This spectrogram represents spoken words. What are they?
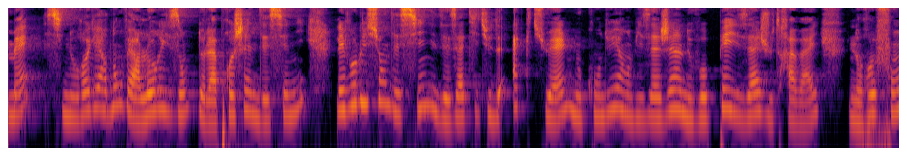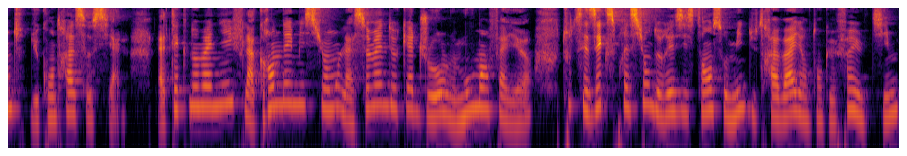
Mais si nous regardons vers l'horizon de la prochaine décennie, l'évolution des signes et des attitudes actuelles nous conduit à envisager un nouveau paysage du travail, une refonte du contrat social. La technomanif, la grande démission, la semaine de quatre jours, le mouvement Fire, toutes ces expressions de résistance au mythe du travail en tant que fin ultime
